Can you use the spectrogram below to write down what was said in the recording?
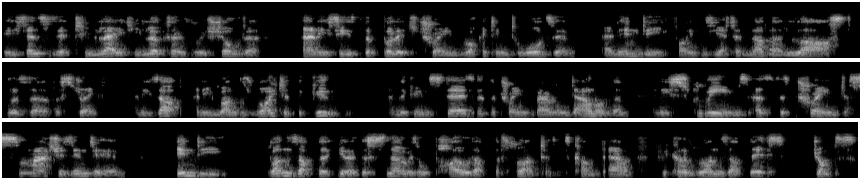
he senses it too late. He looks over his shoulder and he sees the bullet train rocketing towards him. And Indy finds yet another last reserve of strength. And he's up and he runs right at the goon. And the goon stares at the train barreling down on them. And he screams as the train just smashes into him. Indy runs up the, you know, the snow is all piled up the front as it's come down. So he kind of runs up this, jumps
